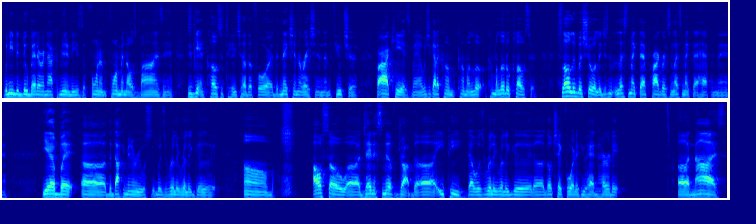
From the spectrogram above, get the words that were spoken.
we need to do better in our communities to form forming those bonds and just getting closer to each other for the next generation and the future for our kids, man. We just gotta come come a little come a little closer slowly but surely. Just let's make that progress and let's make that happen, man. Yeah, but uh, the documentary was was really really good. Um, also, uh, Jaden Smith dropped the uh, EP that was really really good. Uh, go check for it if you hadn't heard it. Uh, Nas,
